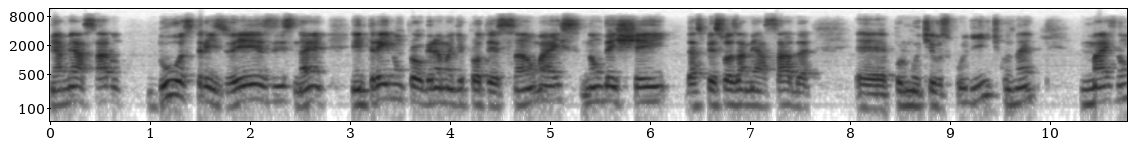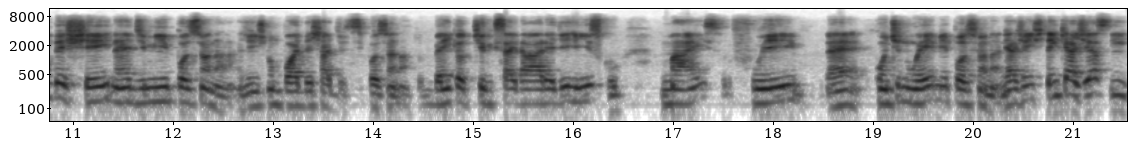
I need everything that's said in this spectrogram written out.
me ameaçaram duas, três vezes, né? Entrei num programa de proteção, mas não deixei das pessoas ameaçadas é, por motivos políticos, né? Mas não deixei, né, de me posicionar. A gente não pode deixar de se posicionar. Tudo bem que eu tive que sair da área de risco, mas fui, né, continuei me posicionando. E a gente tem que agir assim,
